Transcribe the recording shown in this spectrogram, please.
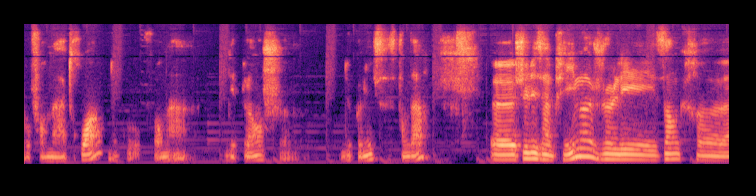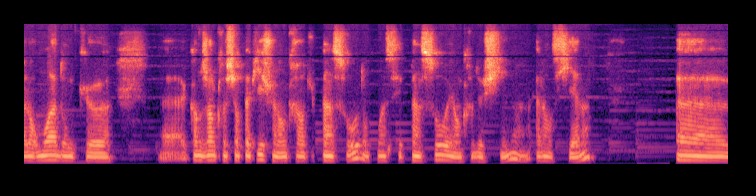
au format A3, donc au format des planches de comics standard. je les imprime, je les encre. alors moi, donc, quand j'encre sur papier, je suis un encreur du pinceau. Donc moi, c'est pinceau et encre de Chine à l'ancienne. Euh,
